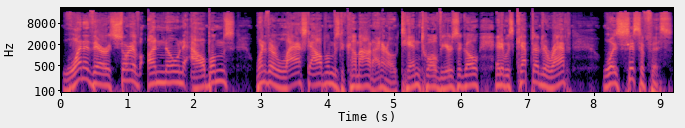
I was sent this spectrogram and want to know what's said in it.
One of their sort of unknown albums, one of their last albums to come out, I don't know, 10, 12 years ago, and it was kept under wraps, was Sisyphus.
